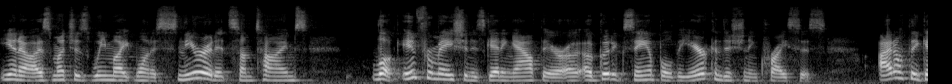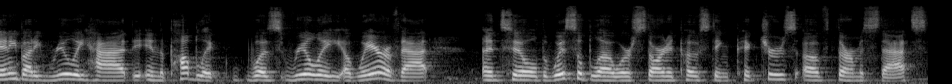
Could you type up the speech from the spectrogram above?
you know, as much as we might want to sneer at it sometimes, look, information is getting out there. A, a good example the air conditioning crisis. I don't think anybody really had in the public was really aware of that until the whistleblower started posting pictures of thermostats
